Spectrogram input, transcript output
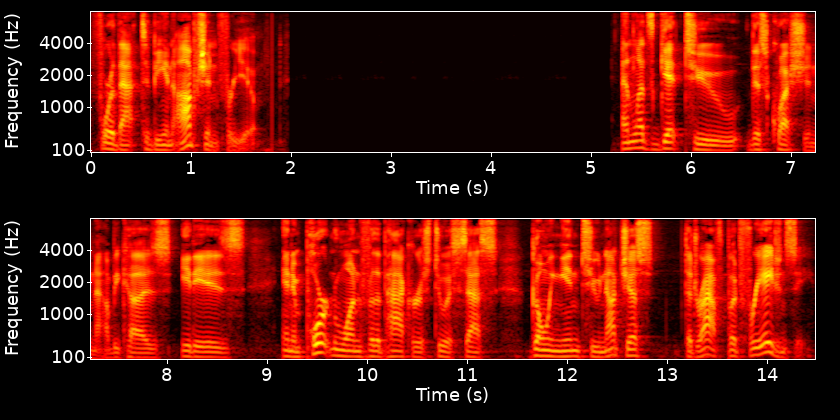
for that to be an option for you. And let's get to this question now because it is an important one for the Packers to assess going into not just the draft, but free agency,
